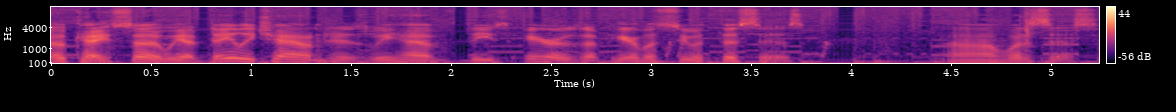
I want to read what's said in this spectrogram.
Okay, so we have daily challenges. We have these arrows up here. Let's see what this is. Uh, what is this?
